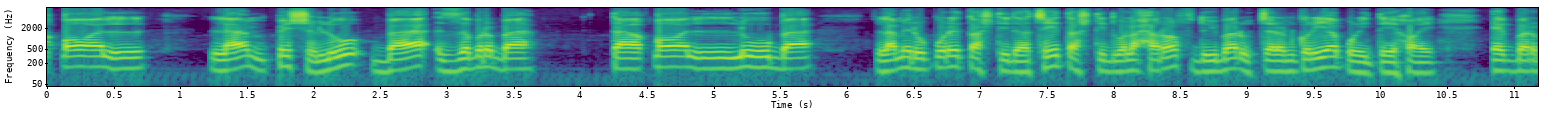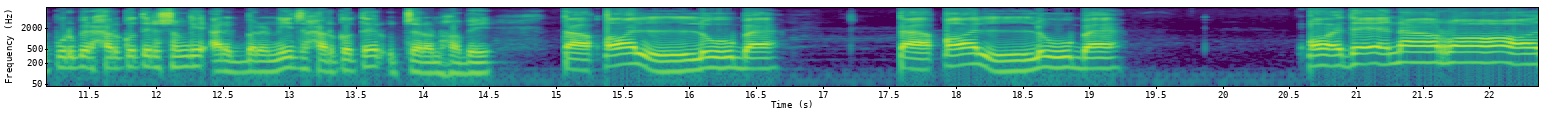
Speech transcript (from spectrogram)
কল ল্যাম পেশলু বা, জবর বা। তা কল্লু বা। লামের উপরে তাস্তিদ আছে তাস্তিদওয়ালা হরফ দুইবার উচ্চারণ করিয়া পড়িতে হয় একবার পূর্বের হারকতের সঙ্গে আরেকবার নিজ হারকতের উচ্চারণ হবে তাকল্লুবা তাকল্লুবা قد نرى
